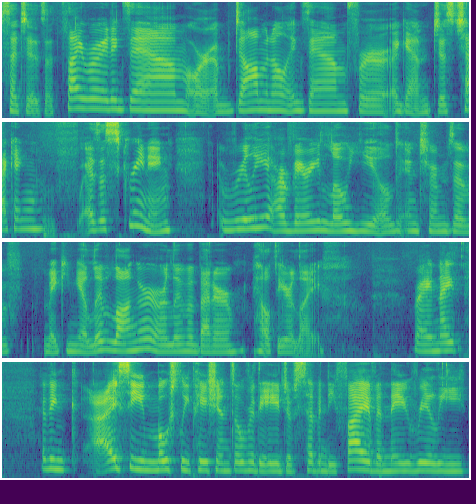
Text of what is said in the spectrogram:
such as a thyroid exam or abdominal exam for again just checking as a screening, really are very low yield in terms of making you live longer or live a better, healthier life. Right. And I, I think I see mostly patients over the age of 75 and they really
